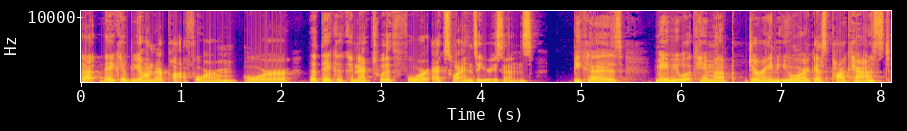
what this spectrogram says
that they could be on their platform or that they could connect with for X, Y, and Z reasons. Because maybe what came up during your guest podcast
